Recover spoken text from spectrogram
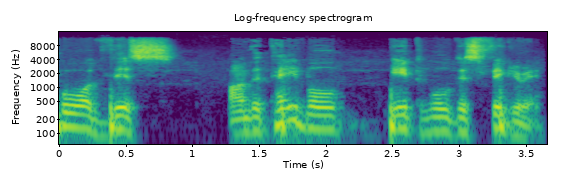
pour this on the table, it will disfigure it.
